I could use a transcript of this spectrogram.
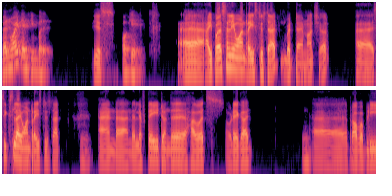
Ben White and Timber yes okay I personally want Rice to start but I am not sure சிக்ஸ்ல I want Rice to start and அந்த லெஃப்ட் எயிட் வந்து ஹவர்ட்ஸ் ஒடேகார்ட் ம். ப்ராபப்ளி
